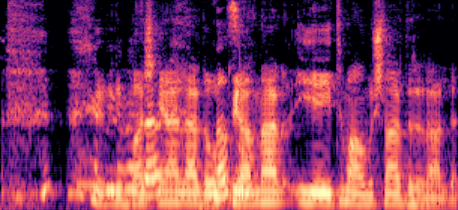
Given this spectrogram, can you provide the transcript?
ne bileyim başka yerlerde nasıl- okuyanlar iyi eğitim almışlardır herhalde.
